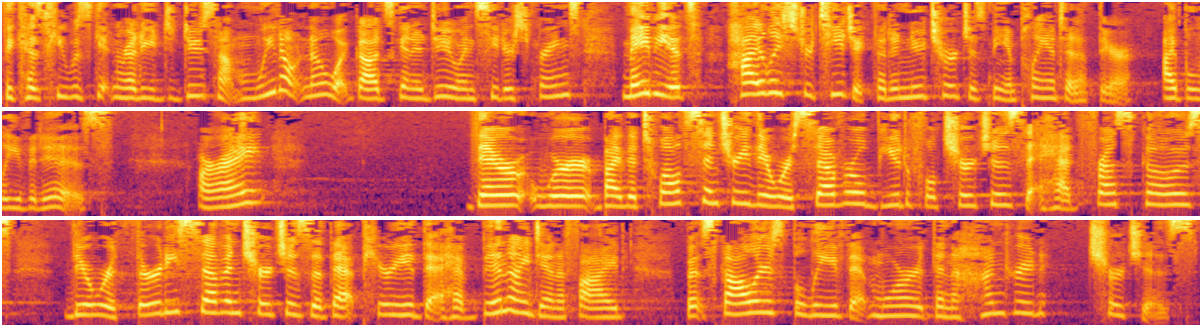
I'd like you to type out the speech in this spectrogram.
because he was getting ready to do something. We don't know what God's going to do in Cedar Springs. Maybe it's highly strategic that a new church is being planted up there. I believe it is. All right? There were, by the 12th century, there were several beautiful churches that had frescoes. There were 37 churches of that period that have been identified, but scholars believe that more than 100 churches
